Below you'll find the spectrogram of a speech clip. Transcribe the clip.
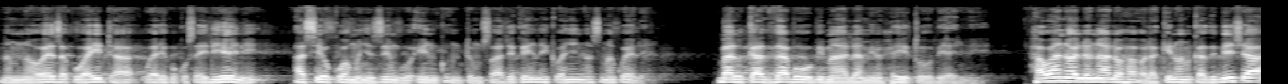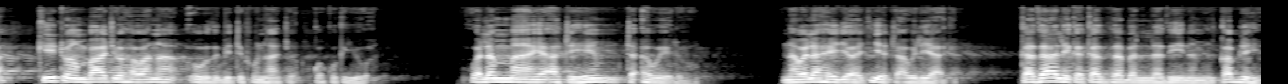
na mnaweza kuwaita waje kukusaidieni asiyokuwa Mwenyezi Mungu in kuntum sadiqin ikiwa nyinyi wasema kweli. Bal kadhabu bima lam yuhitu biilmi. Hawana walionalo hao lakini wamekadhibisha kitu ambacho hawana udhibitifu nacho kwa kukijua. Walamma yaatihim ta'wilu na wala haijawajia ta'wili yake. Kadhalika kadhaba alladhina min qablihim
